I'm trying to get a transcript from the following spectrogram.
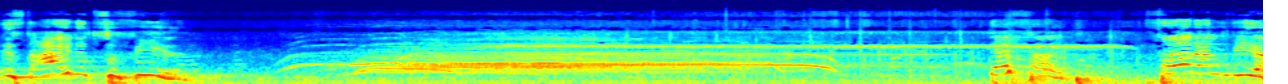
ist eine zu viel. Deshalb fordern wir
